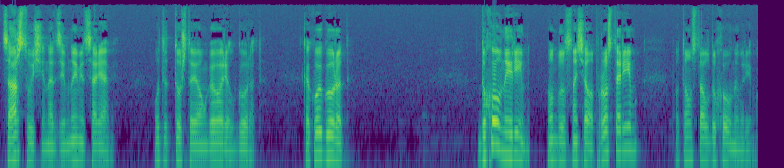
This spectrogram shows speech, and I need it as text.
царствующий над земными царями. Вот это то, что я вам говорил, город. Какой город? Духовный Рим. Он был сначала просто Рим, потом стал духовным Римом.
